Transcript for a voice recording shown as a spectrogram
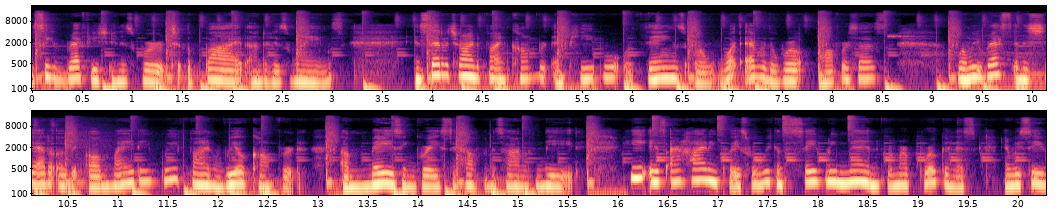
to seek refuge in His Word, to abide under His wings. Instead of trying to find comfort in people or things or whatever the world offers us, when we rest in the shadow of the Almighty, we find real comfort, amazing grace to help in a time of need. He is our hiding place where we can safely mend from our brokenness and receive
